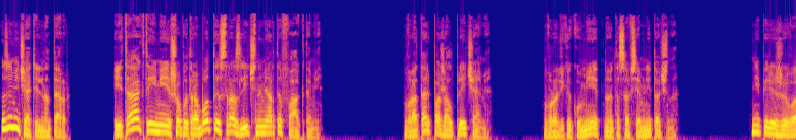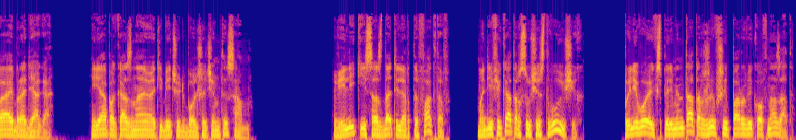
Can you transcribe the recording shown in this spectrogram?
Замечательно, Тер. Итак, ты имеешь опыт работы с различными артефактами. Вратарь пожал плечами. Вроде как умеет, но это совсем не точно. Не переживай, бродяга. Я пока знаю о тебе чуть больше, чем ты сам. Великий создатель артефактов, модификатор существующих, пылевой экспериментатор, живший пару веков назад.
